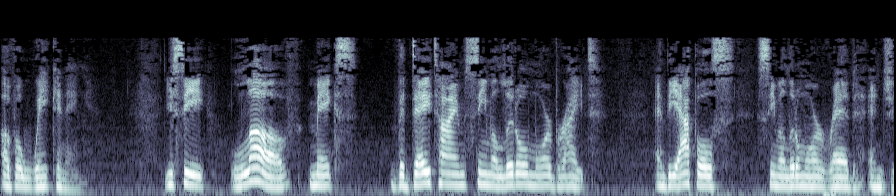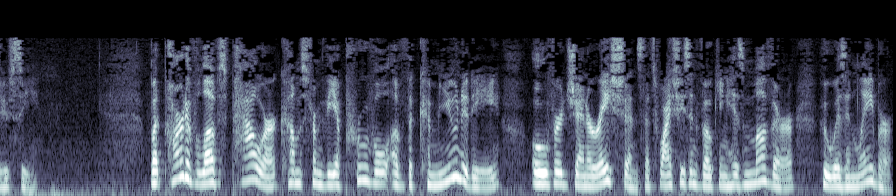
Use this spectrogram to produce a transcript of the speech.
of awakening. You see, love makes the daytime seem a little more bright and the apples seem a little more red and juicy. But part of love's power comes from the approval of the community over generations. That's why she's invoking his mother who was in labor.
